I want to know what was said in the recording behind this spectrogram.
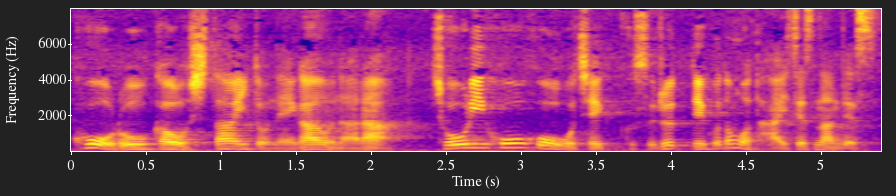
抗老化をしたいと願うなら調理方法をチェックするっていうことも大切なんです。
